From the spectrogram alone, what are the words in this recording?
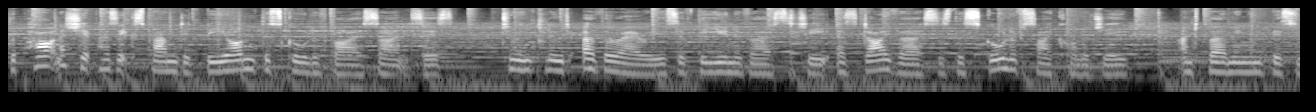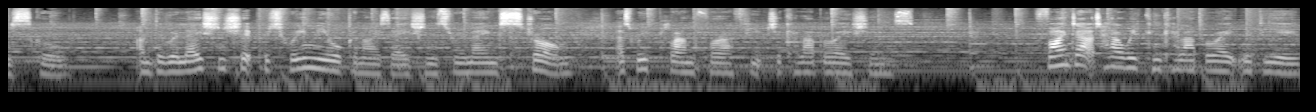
The partnership has expanded beyond the School of Biosciences to include other areas of the university as diverse as the School of Psychology and Birmingham Business School and the relationship between the organisations remains strong as we plan for our future collaborations. Find out how we can collaborate with you.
